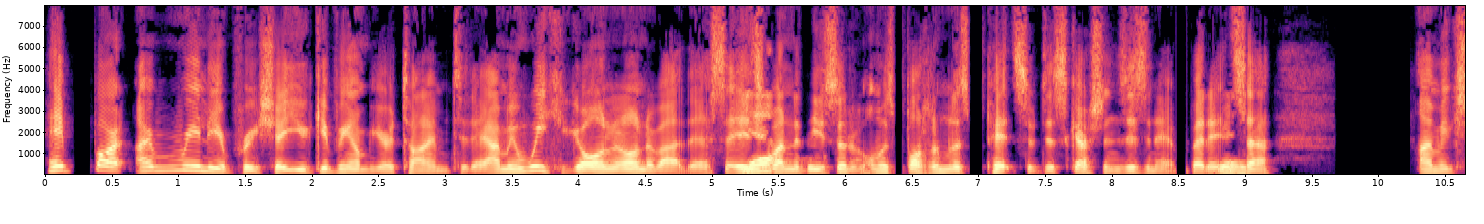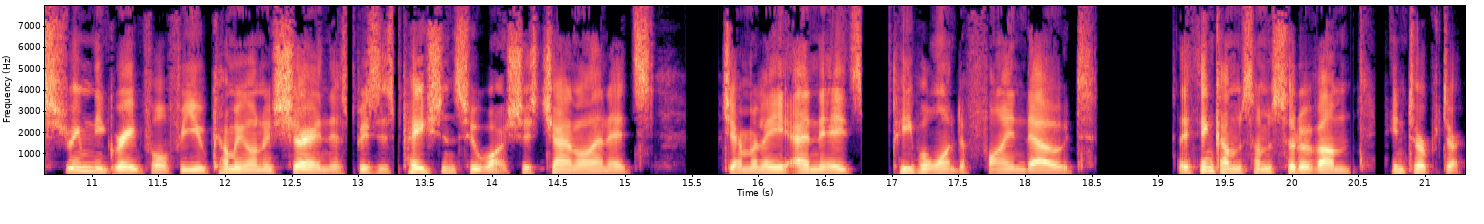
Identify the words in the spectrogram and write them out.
Hey bart i really appreciate you giving up your time today. I mean we could go on and on about this. It's yeah. one of these sort of almost bottomless pits of discussions isn't it? But it's uh I'm extremely grateful for you coming on and sharing this because it's patients who watch this channel and it's generally and it's people want to find out they think I'm some sort of um interpreter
